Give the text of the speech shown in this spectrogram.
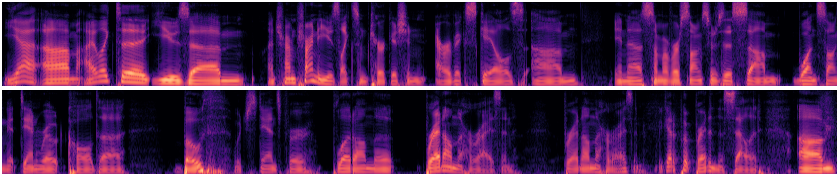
yeah. Um, I like to use. Um, I try, I'm trying to use like some Turkish and Arabic scales. Um, in uh, some of our songs, there's this um one song that Dan wrote called uh, "Both," which stands for "Blood on the Bread on the Horizon." Bread on the horizon. We got to put bread in the salad. Um,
